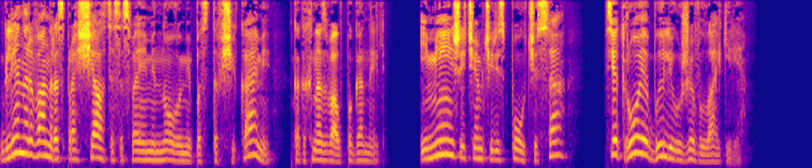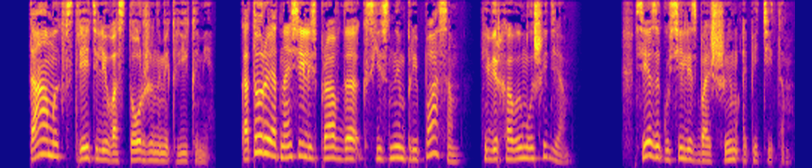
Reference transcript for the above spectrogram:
Гленнерван распрощался со своими новыми поставщиками, как их назвал Паганель, и меньше чем через полчаса все трое были уже в лагере. Там их встретили восторженными криками, которые относились, правда, к съестным припасам и верховым лошадям. Все закусили с большим аппетитом.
